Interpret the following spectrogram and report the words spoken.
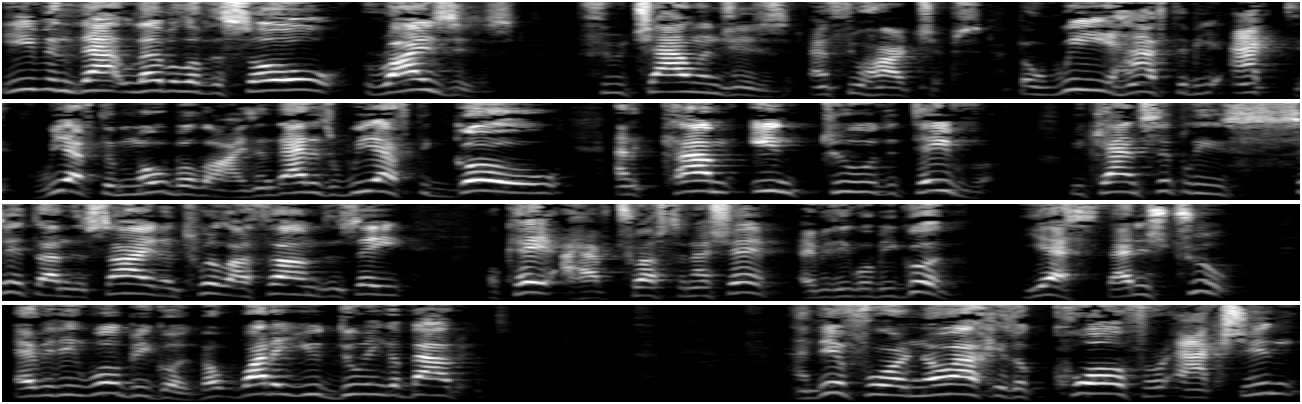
Even that level of the soul rises through challenges and through hardships. But we have to be active. We have to mobilize. And that is, we have to go and come into the teva. We can't simply sit on the side and twiddle our thumbs and say, okay, I have trust in Hashem. Everything will be good. Yes, that is true. Everything will be good. But what are you doing about it? And therefore, Noach is a call for action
